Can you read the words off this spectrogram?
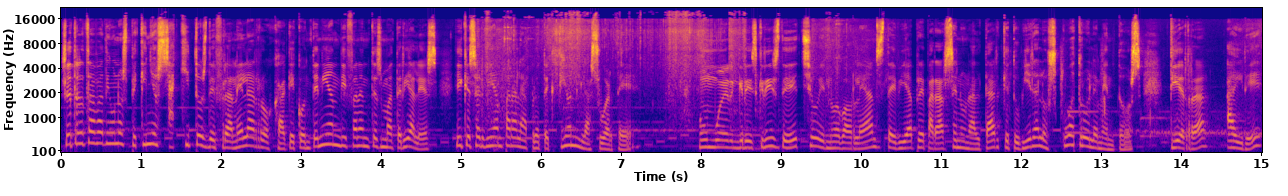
Se trataba de unos pequeños saquitos de franela roja que contenían diferentes materiales y que servían para la protección y la suerte. Un buen gris gris, de hecho, en Nueva Orleans debía prepararse en un altar que tuviera los cuatro elementos, tierra, aire,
